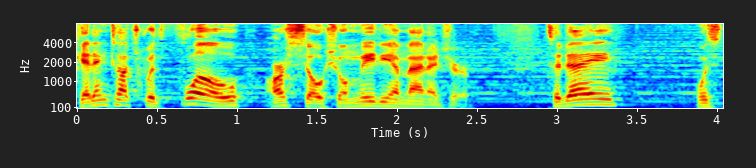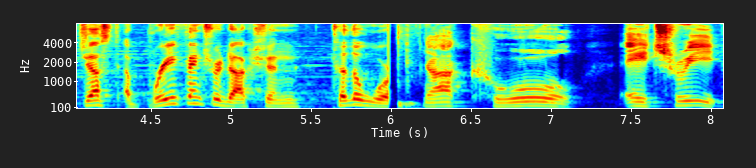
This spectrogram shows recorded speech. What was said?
get in touch with Flo, our social media manager. Today was just a brief introduction to the world. Ah, cool. a tree.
